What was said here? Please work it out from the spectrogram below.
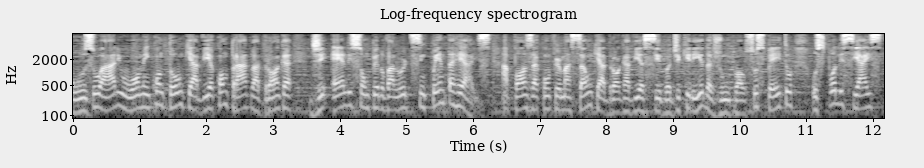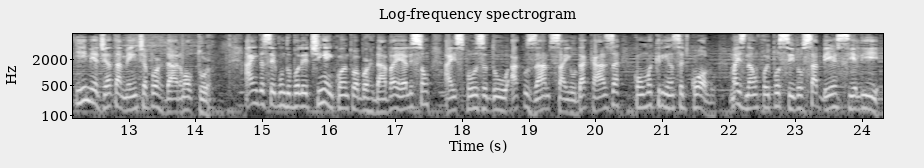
o usuário, o homem contou que havia comprado a droga de Ellison pelo valor de 50 reais. Após a confirmação que a droga havia sido adquirida junto ao suspeito, os policiais imediatamente abordaram o autor. Ainda segundo o boletim, enquanto abordava Ellison, a esposa do acusado saiu da casa com uma criança de colo, mas não foi possível saber se ele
